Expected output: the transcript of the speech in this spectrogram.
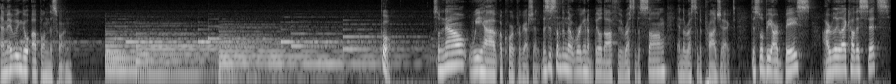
And maybe we can go up on this one. Cool. So now we have a chord progression. This is something that we're gonna build off the rest of the song and the rest of the project. This will be our base. I really like how this sits.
